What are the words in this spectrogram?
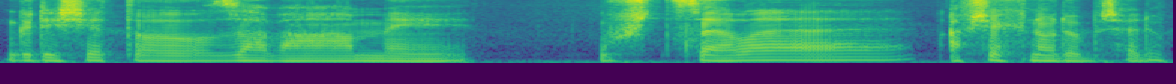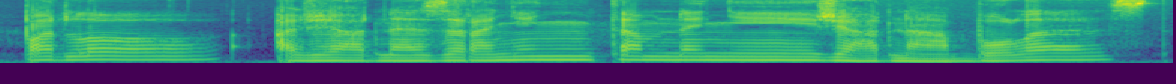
když je to za vámi už celé a všechno dobře dopadlo a žádné zranění tam není, žádná bolest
